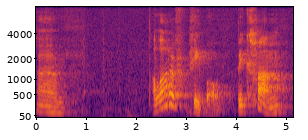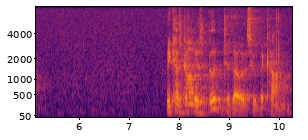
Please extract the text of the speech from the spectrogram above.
um, a lot of people become because God is good to those who become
